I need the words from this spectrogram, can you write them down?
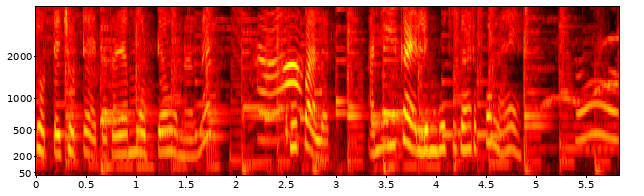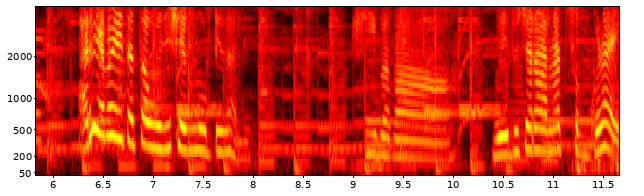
छोटे छोटे आहेत. आता मोठ्या होणार ना? खूप आल्यात आणि हे काय लिंबूचं झाड पण आहे? अरे बाई बघ इथं चवळीची शेंग मोठी झाली. ही बघा वेदूच्या रानात सगळं आहे.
